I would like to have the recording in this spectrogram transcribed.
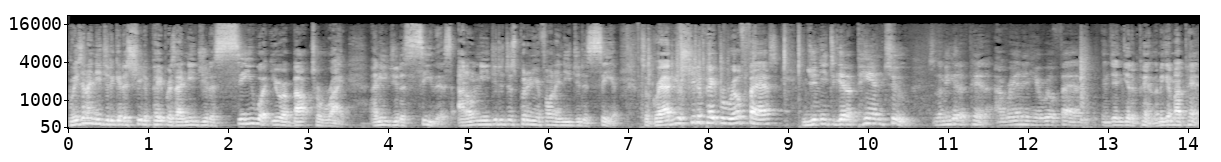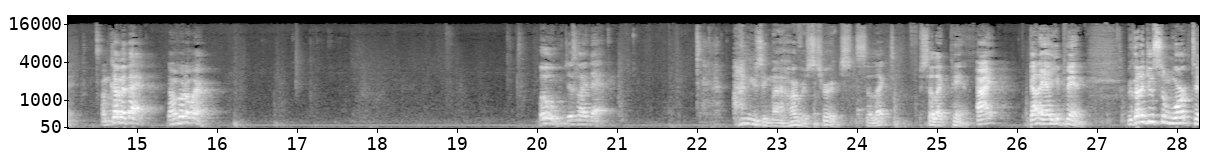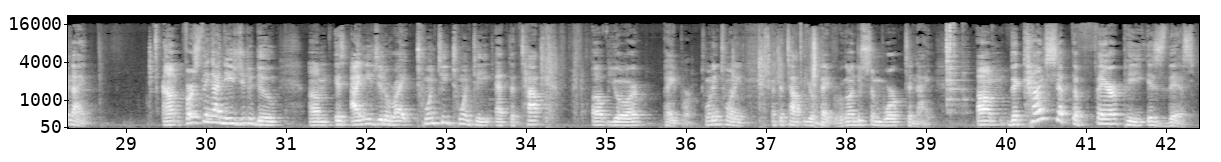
reason I need you to get a sheet of paper is I need you to see what you're about to write. I need you to see this. I don't need you to just put it in your phone. I need you to see it. So grab your sheet of paper real fast. You need to get a pen too. So let me get a pen. I ran in here real fast and didn't get a pen. Let me get my pen. I'm coming back. Don't go nowhere. Boom, just like that. I'm using my Harvest Church select select pen. All right, gotta have your pen. We're gonna do some work tonight. Um, first thing I need you to do um, is I need you to write 2020 at the top of your paper. 2020 at the top of your paper. We're going to do some work tonight. Um, the concept of therapy is this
